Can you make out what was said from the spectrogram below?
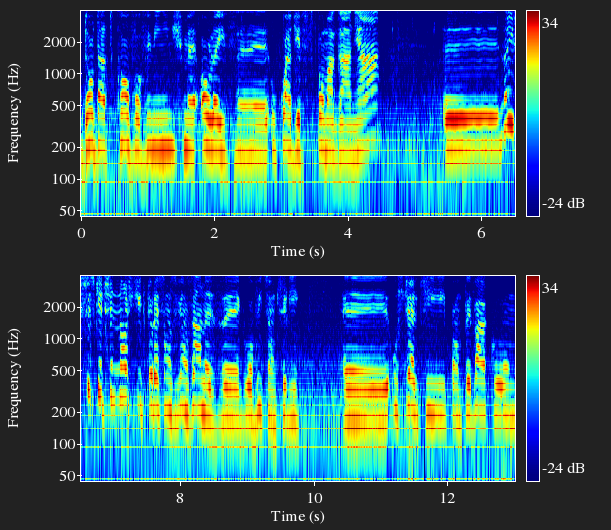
Dodatkowo wymieniliśmy olej w układzie wspomagania. No i wszystkie czynności, które są związane z głowicą, czyli uszczelki pompy wakum,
